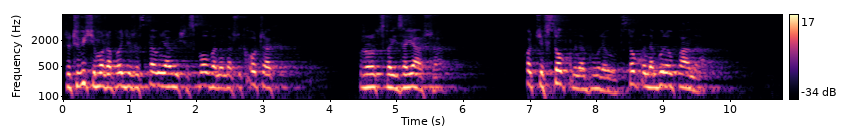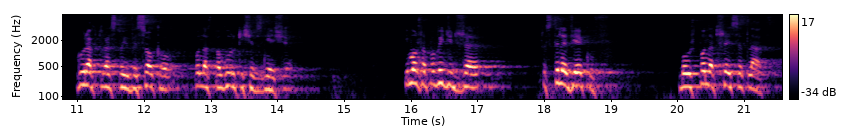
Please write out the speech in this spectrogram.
Rzeczywiście można powiedzieć, że spełniają się słowa na naszych oczach proroctwa Izajasza. Chodźcie, wstąpmy na górę, wstąpmy na górę Pana. Góra, która stoi wysoko, ponad pagórki się wzniesie. I można powiedzieć, że przez tyle wieków, bo już ponad 600 lat,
